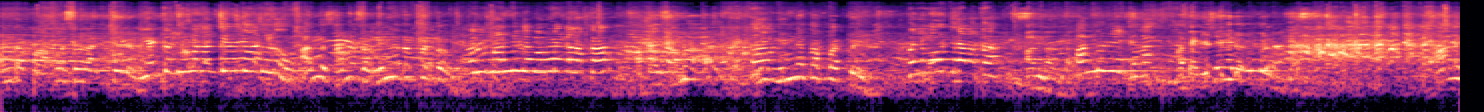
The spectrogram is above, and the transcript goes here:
ಅಂದಪ್ಪ ಅಪಸ್ವರ ಅಂಚಿನ ಎಂಟು ದೂರ ನಂಚಿನ ತೋದುಳು ಅಂದು ಸಮಸ್ಯೆ ನಿನ್ನ ತಪ್ಪತ್ತು ಅಲ್ಲಿ ಮಣ್ಣಿಗೆ ಮೊಮ್ಮಗಳಕ್ಕ ಅಪ್ಪ ಸಮ ನೀನ್ ನಿನ್ನ ತಪ್ಪತ್ತು ಒಂದು ಮೂರ್ತಿಗಳಕ್ಕ ಅಂದ ಅಂದ ಪಂದು ನೀಗ ಮತ್ತೆ ವಿಷಯ ರೂಪನ ಹಾಲು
